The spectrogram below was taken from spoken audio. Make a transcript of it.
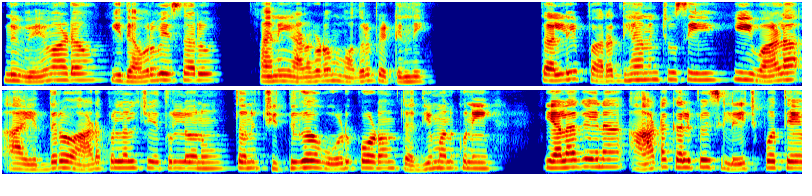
నువ్వేమాడావు? ఇదెవరు వేశారు? అని అడగడం మొదలుపెట్టింది. తల్లి పరధ్యానం చూసి ఇవాళ ఆ ఇద్దరు ఆడపిల్లల చేతుల్లోనూ తను చిత్తుగా ఓడిపోవడం తథ్యమనుకుని ఎలాగైనా ఆట కలిపేసి లేచిపోతే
